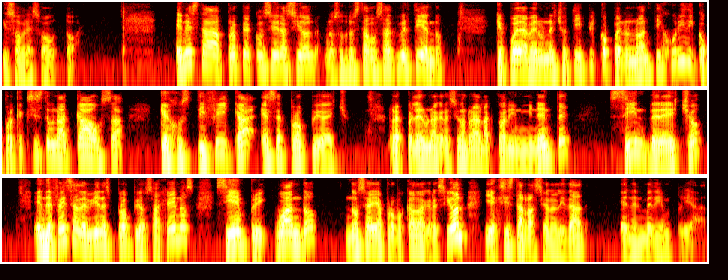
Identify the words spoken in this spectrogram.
y sobre su autor. En esta propia consideración, nosotros estamos advirtiendo que puede haber un hecho típico, pero no antijurídico, porque existe una causa que justifica ese propio hecho. Repeler una agresión real, actual, inminente, sin derecho, en defensa de bienes propios ajenos, siempre y cuando no se haya provocado agresión y exista racionalidad en el medio empleado.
